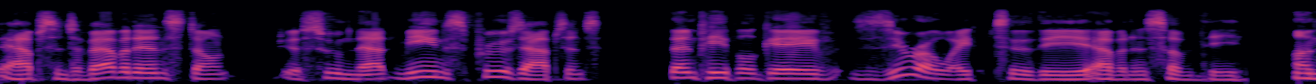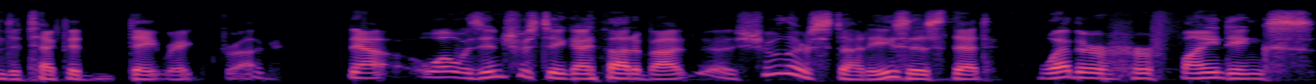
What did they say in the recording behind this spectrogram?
absence of evidence, don't assume that means proves absence, then people gave zero weight to the evidence of the undetected date rape drug. Now, what was interesting, I thought about uh, Schuller's studies, is that whether her findings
